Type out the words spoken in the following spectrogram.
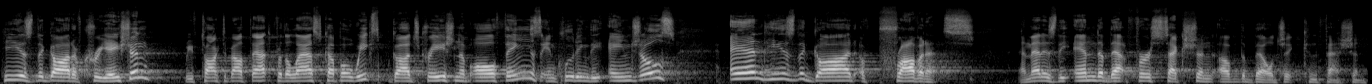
He is the God of creation, We've talked about that for the last couple of weeks God's creation of all things, including the angels, and He is the God of providence. And that is the end of that first section of the Belgic Confession.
